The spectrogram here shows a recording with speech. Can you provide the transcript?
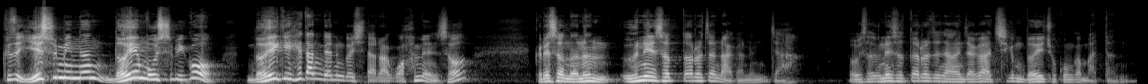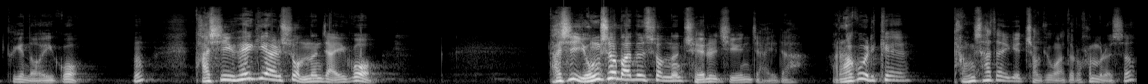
그래서 예수 믿는 너의 모습이고 너에게 해당되는 것이다라고 하면서 그래서 너는 은에서 떨어져 나가는 자 여기서 은에서 떨어져 나간 자가 지금 너의 조건과 맞다. 그게 너이고 다시 회개할 수 없는 자이고 다시 용서받을 수 없는 죄를 지은 자이다. 라고 이렇게 당사자에게 적용하도록 함으로써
